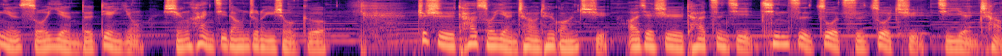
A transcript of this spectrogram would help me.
年所演的电影《寻汉记》当中的一首歌，这是她所演唱的推广曲，而且是她自己亲自作词作曲及演唱。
